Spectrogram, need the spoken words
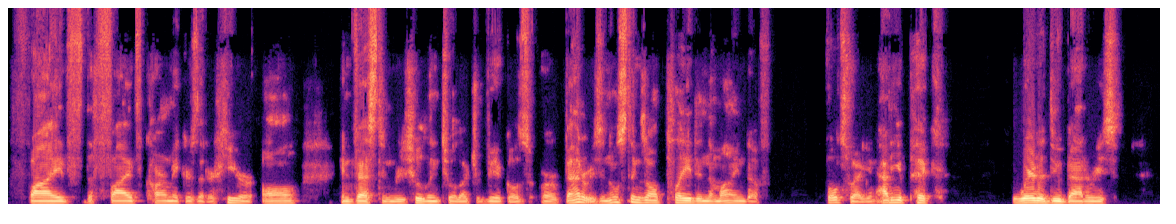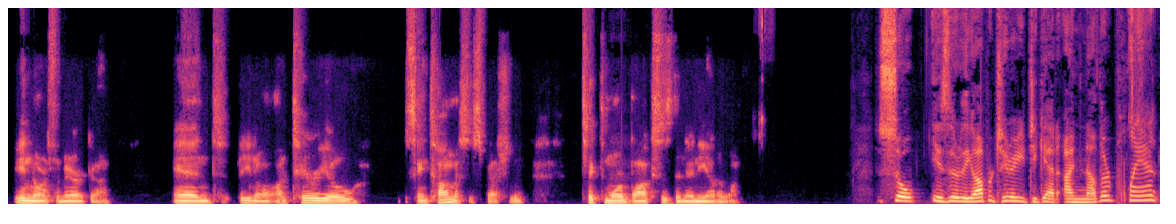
five, the five car makers that are here all invest in retooling to electric vehicles or batteries. And those things all played in the mind of Volkswagen. How do you pick where to do batteries in North America. And, you know, Ontario, St. Thomas especially, ticked more boxes than any other one. So, is there the opportunity to get another plant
